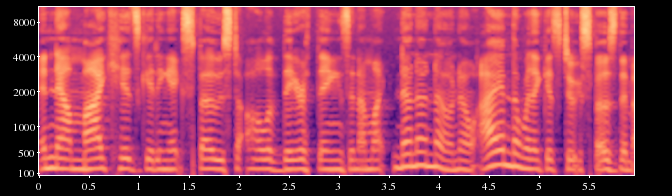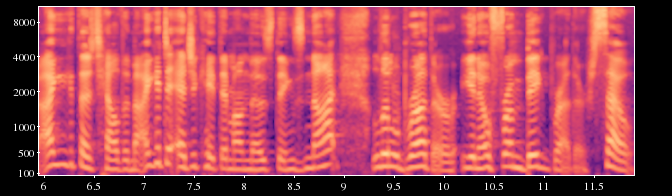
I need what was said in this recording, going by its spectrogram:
And now my kid's getting exposed to all of their things. And I'm like, no, no, no, no. I am the one that gets to expose them. I get to tell them, I get to educate them on those things, not little brother, you know, from big brother. So,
